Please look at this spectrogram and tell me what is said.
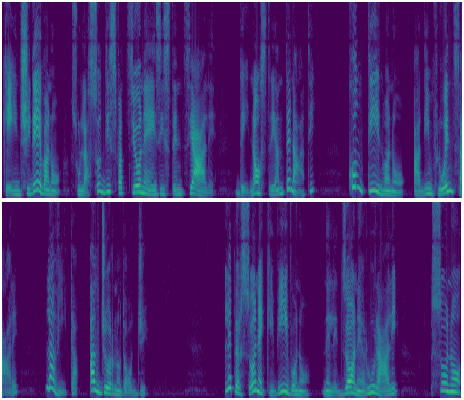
che incidevano sulla soddisfazione esistenziale dei nostri antenati continuano ad influenzare la vita al giorno d'oggi. Le persone che vivono nelle zone rurali sono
